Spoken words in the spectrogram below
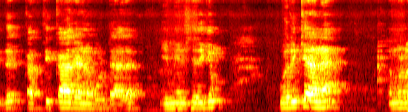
ഇത് കത്തിക്കാരയാണ് കൂട്ടുകാര്. ഈ മീൻ ശരിക്കും പൊരിക്കാൻ നമ്മൾ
